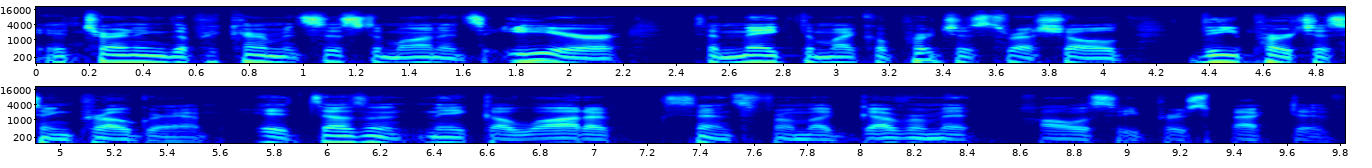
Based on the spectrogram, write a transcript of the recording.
eh, turning the procurement system on its ear to make the micro purchase threshold the purchasing program. It doesn't make a lot of sense from a government policy perspective.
